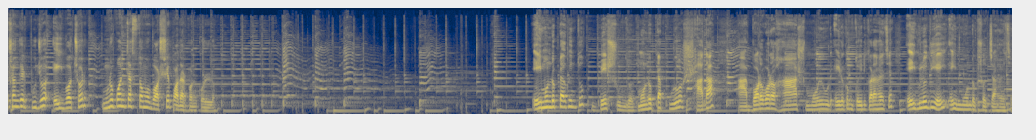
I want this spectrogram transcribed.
সঙ্গের পুজো এই বছর ঊনপঞ্চাশতম বর্ষে পদার্পণ করল। এই মণ্ডপটাও কিন্তু বেশ সুন্দর। মণ্ডপটা পুরো সাদা আর বড় বড় হাঁস, ময়ূর এইরকম তৈরি করা হয়েছে। এইগুলো দিয়েই এই মণ্ডপ সজ্জা হয়েছে।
